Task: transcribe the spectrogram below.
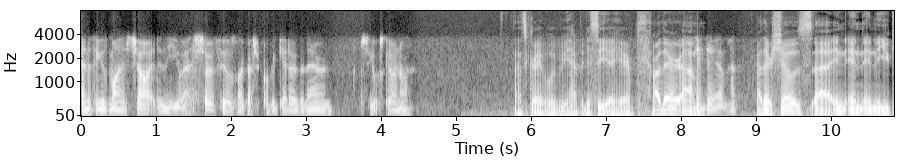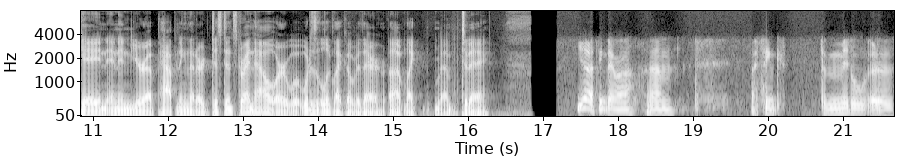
anything of mine has charted in the US, so it feels like I should probably get over there and see what's going on. That's great. We'd be happy to see you here. Are there um, yeah, are there shows uh, in, in in the UK and, and, in Europe happening that are distanced right now, or what, what does it look like over there, uh, like uh, today? Yeah, I think there are. Um, I think the middle of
